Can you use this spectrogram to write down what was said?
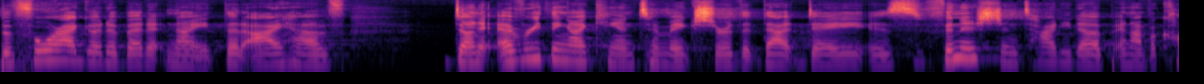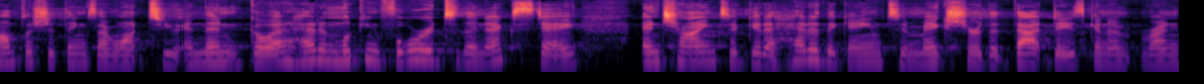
before I go to bed at night, that I have done everything I can to make sure that that day is finished and tidied up and I've accomplished the things I want to, and then go ahead and looking forward to the next day and trying to get ahead of the game to make sure that that day is going to run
